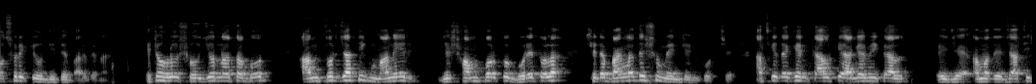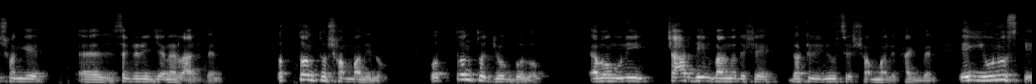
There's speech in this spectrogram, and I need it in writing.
বছরে কেউ দিতে পারবে না। এটা হলো সৌজন্যতা বোধ আন্তর্জাতিক মানের যে সম্পর্ক গড়ে তোলা, সেটা বাংলাদেশও মেনটেন করছে। আজকে দেখেন, কালকে আগামীকাল এই যে আমাদের জাতিসংঘের সেক্রেটারি জেনারেল আসবেন। অত্যন্ত সম্মানী লোক, অত্যন্ত যোগ্য লোক এবং উনি চার দিন বাংলাদেশে ডক্টর ইউনুসের সম্মানে থাকবেন। এই ইউনুসকে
